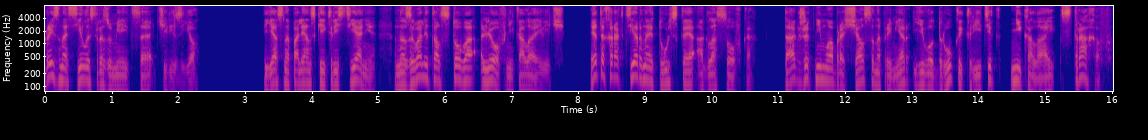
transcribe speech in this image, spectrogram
произносилось, разумеется, через «ё». Яснополянские крестьяне называли Толстого Лев Николаевич. Это характерная тульская огласовка. Также к нему обращался, например, его друг и критик Николай Страхов.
